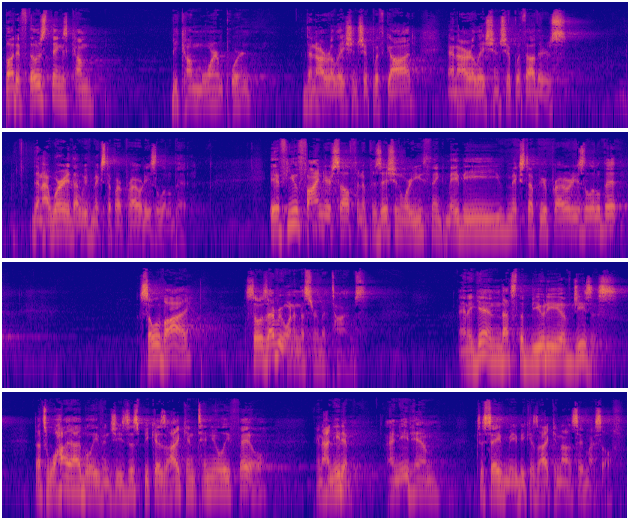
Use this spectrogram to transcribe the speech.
But if those things come, become more important than our relationship with God and our relationship with others, then I worry that we've mixed up our priorities a little bit. If you find yourself in a position where you think maybe you've mixed up your priorities a little bit, so have I. So has everyone in this room at times. And again, that's the beauty of Jesus. That's why I believe in Jesus, because I continually fail and I need Him. I need Him to save me because I cannot save myself.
